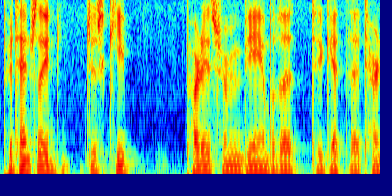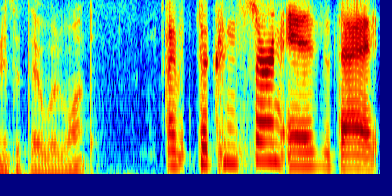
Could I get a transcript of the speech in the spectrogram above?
potentially just keep parties from being able to, to get the attorneys that they would want? the concern is that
